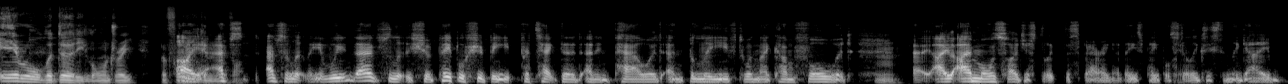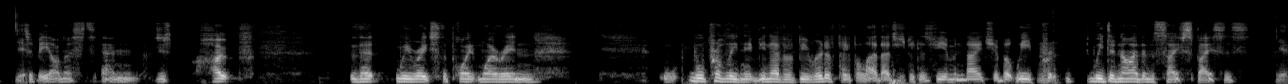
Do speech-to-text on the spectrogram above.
air all the dirty laundry before oh, you yeah, abs- absolutely. We absolutely should. People should be protected and empowered and believed when they come forward. Mm. I, am also just like despairing that these people still yeah. exist in the game, yeah. to be honest, and just hope that we reach the point wherein we'll probably be never be rid of people like that just because of human nature, but we mm. we deny them safe spaces. Yeah.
